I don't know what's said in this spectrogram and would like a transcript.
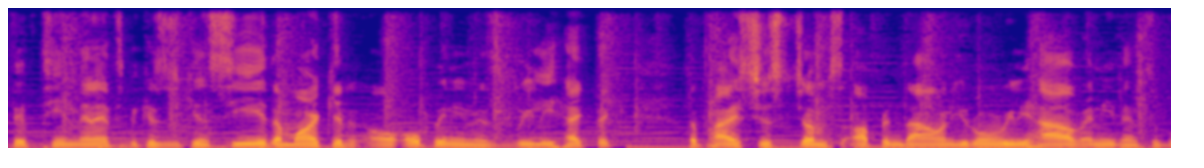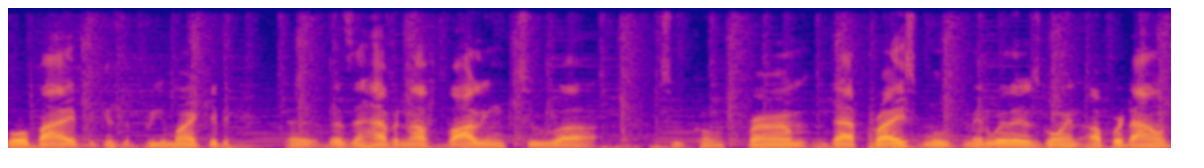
15 minutes because you can see the market opening is really hectic. The price just jumps up and down. You don't really have anything to go by because the pre-market uh, doesn't have enough volume to uh, to confirm that price movement, whether it's going up or down.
